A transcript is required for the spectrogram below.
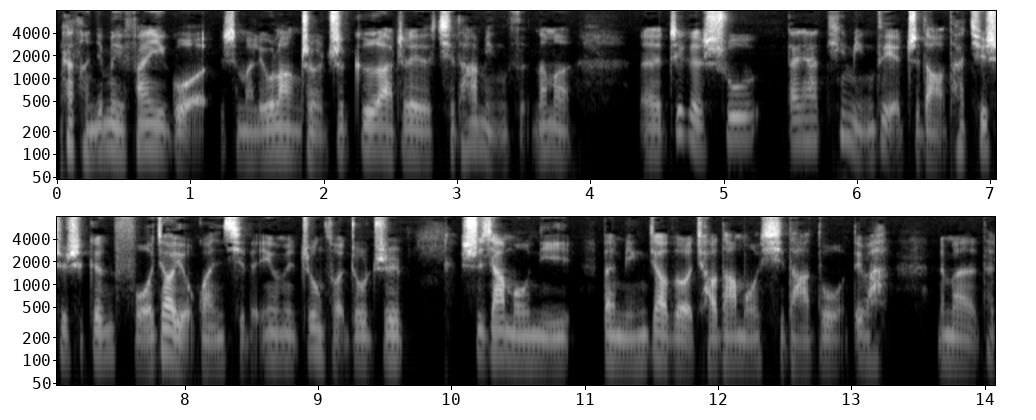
它曾经被翻译过什么《流浪者之歌》啊之类的其他名字。那么，呃，这个书大家听名字也知道，它其实是跟佛教有关系的，因为众所周知，释迦牟尼本名叫做乔达摩悉达多，对吧？那么他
